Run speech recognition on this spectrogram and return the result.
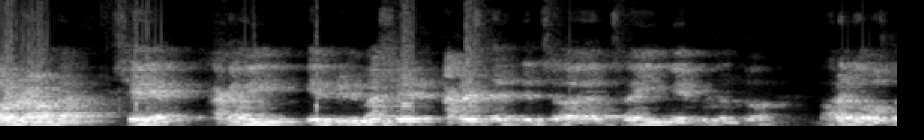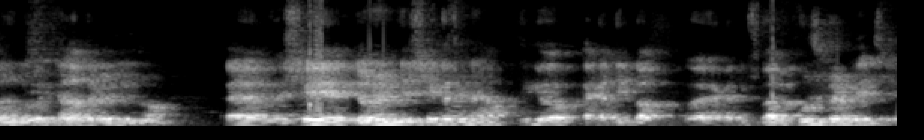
অলরাউন্ডার সে আগামী এপ্রিল মাসের আঠাশ তারিখে ছয়ই মে পর্যন্ত ভারতে অবস্থান করবে খেলাধুলার জন্য। সে জননেত্রী শেখ হাসিনার হাত থেকে একাধিক একাধিকবার পুরস্কার পেয়েছে।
